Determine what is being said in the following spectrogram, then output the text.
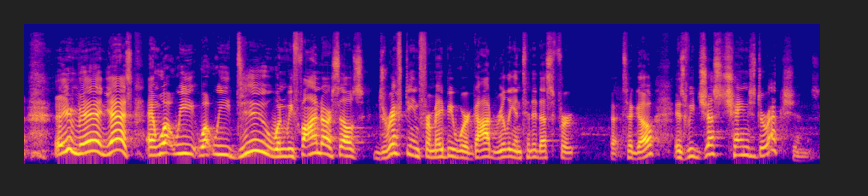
Amen. Yes. And what we what we do when we find ourselves drifting from maybe where God really intended us for uh, to go is we just change directions.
